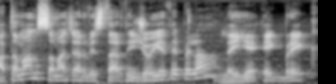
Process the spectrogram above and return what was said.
આ તમામ સમાચાર વિસ્તારથી જોઈએ તે પહેલાં લઈએ એક બ્રેક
